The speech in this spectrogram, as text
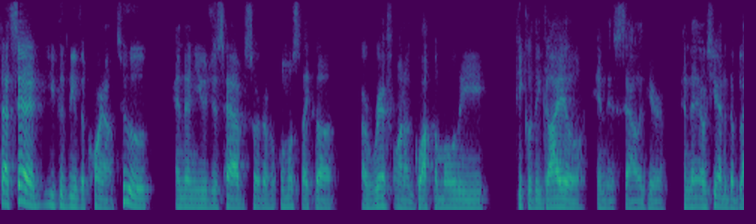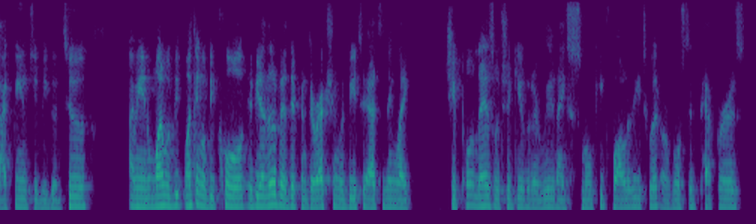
That said, you could leave the corn out too, and then you just have sort of almost like a, a riff on a guacamole pico de gallo in this salad here. And then you added the black beans, you'd be good too. I mean, one would be one thing would be cool. It'd be a little bit of different direction. Would be to add something like chipotles, which would give it a really nice smoky quality to it, or roasted peppers.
